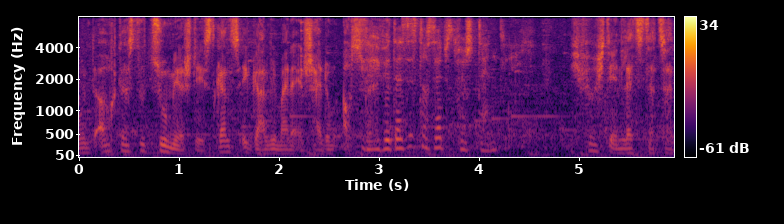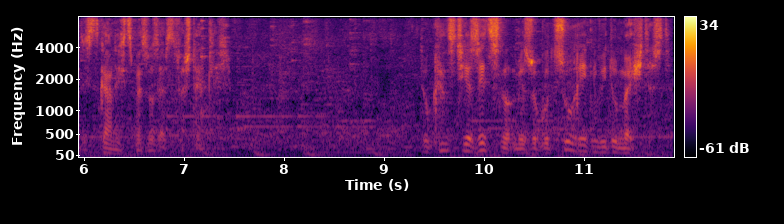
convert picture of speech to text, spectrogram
Und auch, dass du zu mir stehst, ganz egal, wie meine Entscheidung ausfällt. David, das ist doch selbstverständlich. Ich fürchte, in letzter Zeit ist gar nichts mehr so selbstverständlich. Du kannst hier sitzen und mir so gut zureden, wie du möchtest.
